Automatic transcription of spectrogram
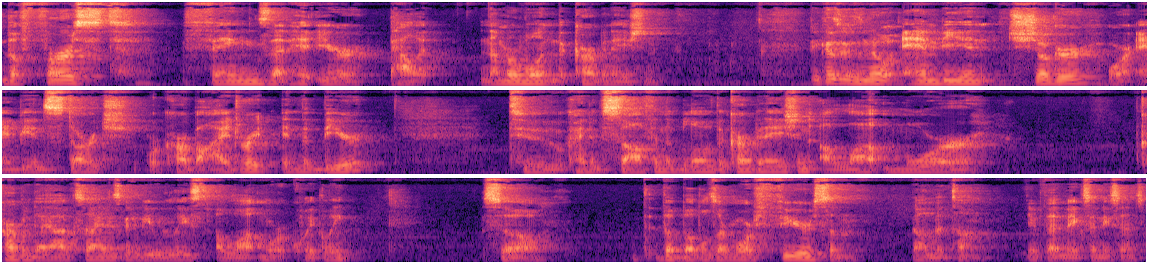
The first things that hit your palate, number one, the carbonation. Because there's no ambient sugar or ambient starch or carbohydrate in the beer, to kind of soften the blow of the carbonation, a lot more carbon dioxide is going to be released a lot more quickly. So th the bubbles are more fearsome on the tongue, if that makes any sense.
